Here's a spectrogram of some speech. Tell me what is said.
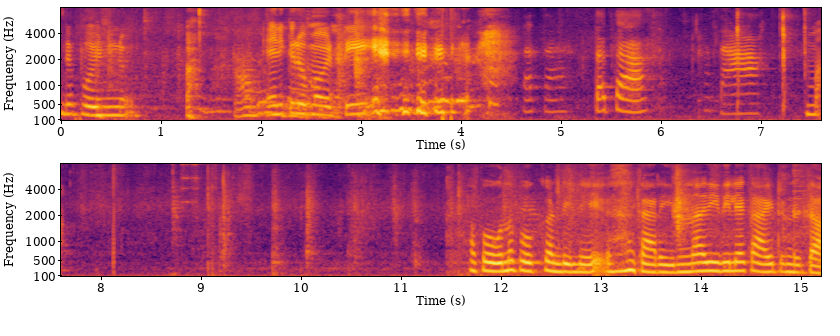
ഇത് പൊന്നു. എനിക്കൊരു ഉമ്മ കിട്ടി. ടാറ്റാ. ഉമ്മ. ആ പോകുന്ന പോക്ക് കണ്ടില്ലേ? കരയുന്ന രീതിയിലേക്ക് ആയിട്ടുണ്ട് കേട്ടോ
